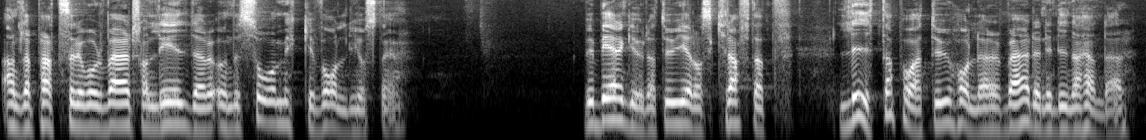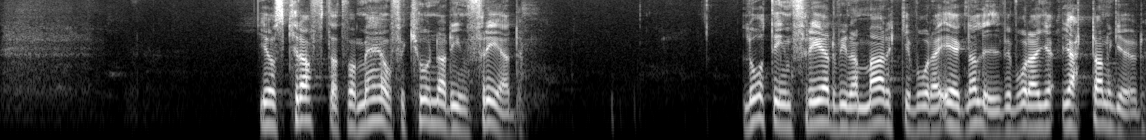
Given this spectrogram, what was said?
andra platser i vår värld som lider under så mycket våld just nu. Vi ber Gud att du ger oss kraft att lita på att du håller världen i dina händer. Ge oss kraft att vara med och förkunna din fred. Låt din fred vinna mark i våra egna liv, i våra hjärtan Gud.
